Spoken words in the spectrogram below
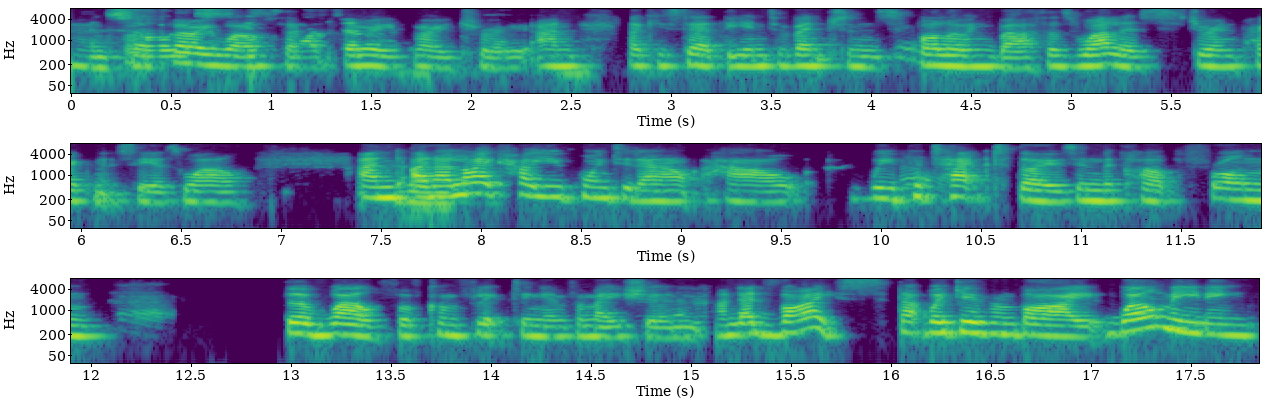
And That's so very well said, very, very true. And like you said, the interventions following birth as well as during pregnancy as well. And and I mm. like how you pointed out how we protect those in the club from the wealth of conflicting information and advice that we're given by well-meaning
